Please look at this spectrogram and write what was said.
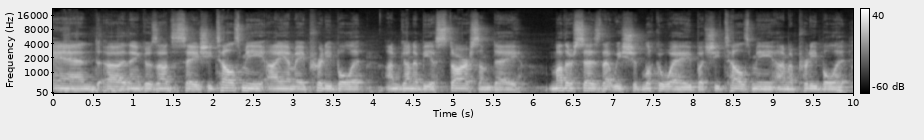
And uh, then it goes on to say, She tells me I am a pretty bullet. I'm gonna be a star someday. Mother says that we should look away, but she tells me I'm a pretty bullet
